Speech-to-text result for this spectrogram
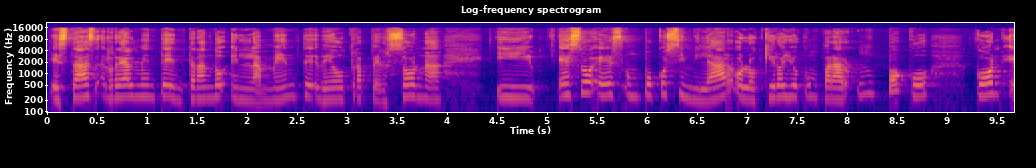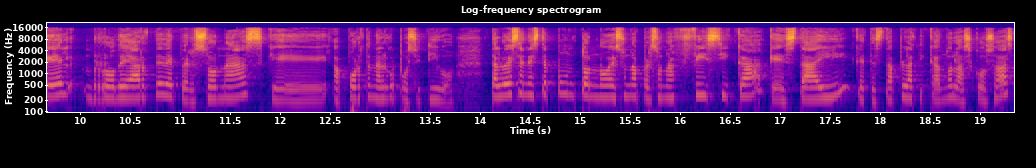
estás realmente entrando en la mente de otra persona. Y eso es un poco similar o lo quiero yo comparar un poco con el rodearte de personas que aporten algo positivo. Tal vez en este punto no es una persona física que está ahí, que te está platicando las cosas,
